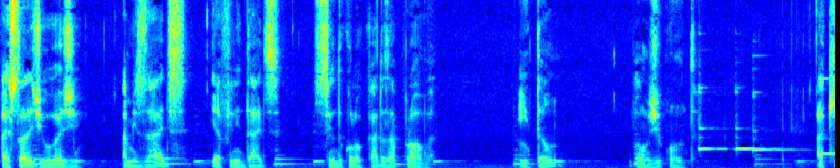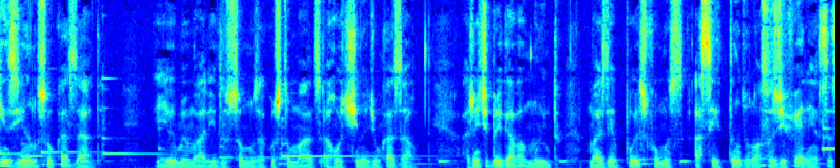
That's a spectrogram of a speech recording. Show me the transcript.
A história de hoje, amizades e afinidades sendo colocadas à prova. Então, vamos de conta. Há 15 anos sou casada e eu e meu marido somos acostumados à rotina de um casal. A gente brigava muito, mas depois fomos aceitando nossas diferenças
